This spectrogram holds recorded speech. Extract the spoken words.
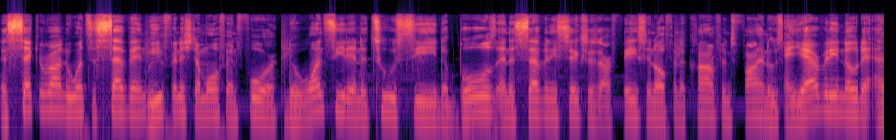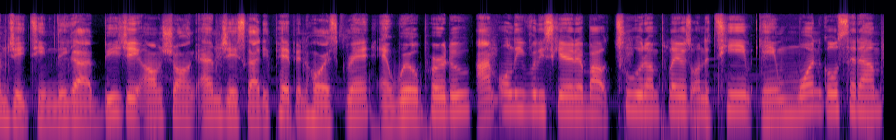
The second round we went to seven. We finished them off in four. The one seed and the two seed the bulls and the 76ers are facing off in the conference finals. And you already know the mj team. They got bj armstrong mj scottie pippen horace grant and will perdue i'm only really scared about two of them players on the team. Game one goes to them.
